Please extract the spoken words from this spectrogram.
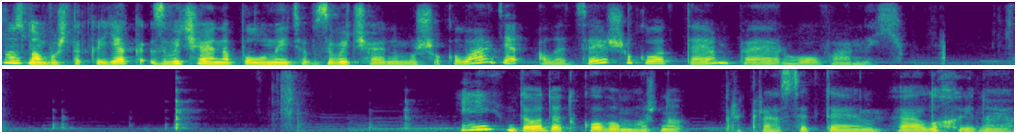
Ну, знову ж таки, як звичайна полуниця в звичайному шоколаді, але цей шоколад темперований. І додатково можна прикрасити е, лохиною.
